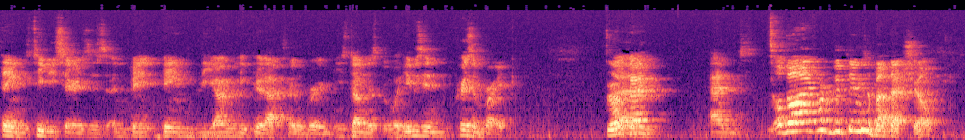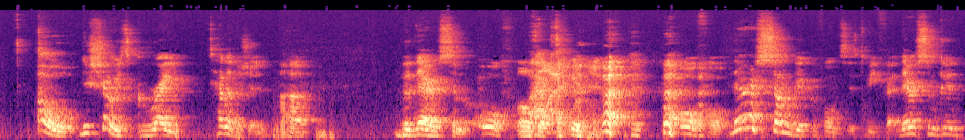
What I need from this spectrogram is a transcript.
things, TV series, and be, being the only good actor in the room. He's done this before. He was in Prison Break. Okay. Um, and Although I've heard good things about that show. Oh, this show is great television, Uh huh. but there is some awful, Awful acting. in acting. awful. There are some good performances, to be fair. There are some good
